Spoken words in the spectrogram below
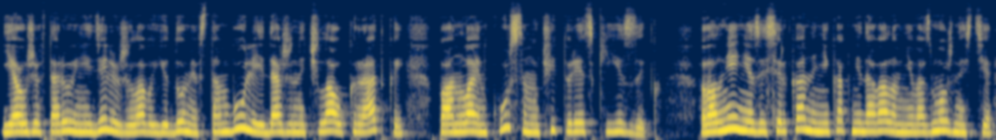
Я уже вторую неделю жила в ее доме в Стамбуле и даже начала украдкой по онлайн-курсам учить турецкий язык. Волнение за Серкана никак не давало мне возможности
